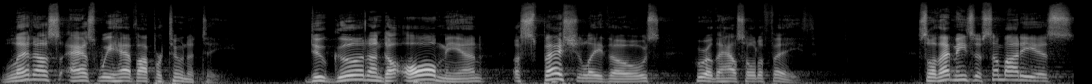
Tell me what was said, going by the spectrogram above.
Let us, as we have opportunity, do good unto all men, especially those who are the household of faith. So that means if somebody is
